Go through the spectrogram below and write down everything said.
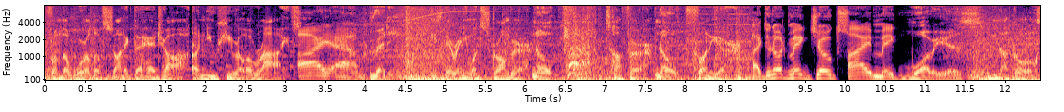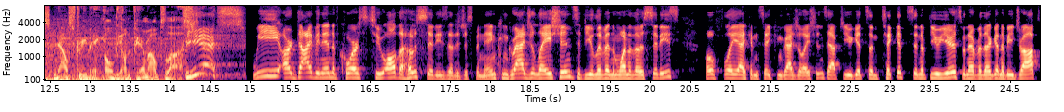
From the world of Sonic the Hedgehog, a new hero arrives. I am ready. Is there anyone stronger? No. Ha! Tougher? No. Funnier? I do not make jokes, I make warriors. Knuckles, now streaming only on Paramount Plus. Yes! We are diving in, of course, to all the host cities that have just been named. Congratulations if you live in one of those cities. Hopefully, I can say congratulations after you get some tickets in a few years, whenever they're going to be dropped.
